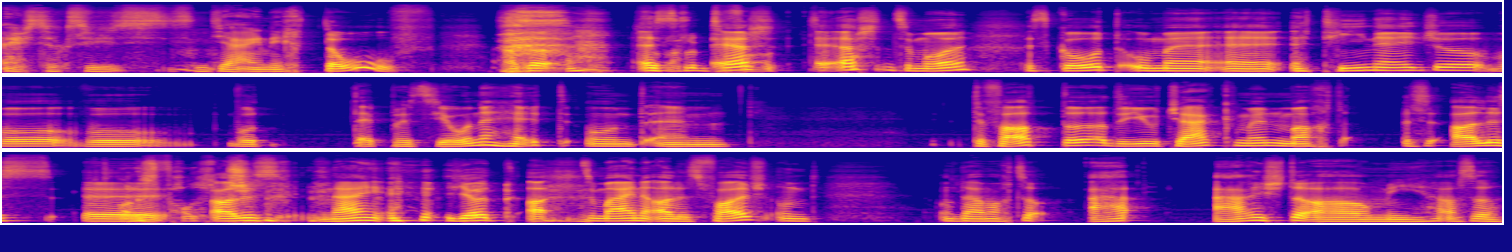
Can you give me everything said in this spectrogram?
ich so, sie sind ja eigentlich doof. Also, es, der erst, erstens einmal, es geht um einen, äh, einen Teenager, wo, wo, wo Depressionen hat und ähm, der Vater, der Hugh Jackman, macht es alles, äh, Alles falsch. alles nein, ja, zum einen alles falsch und, und er macht so, er, er ist der Arme. Also,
